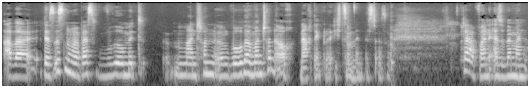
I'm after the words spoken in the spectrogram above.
Aber das ist nun mal was, womit man schon, worüber man schon auch nachdenkt, oder ich zumindest. Also Klar, also wenn man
